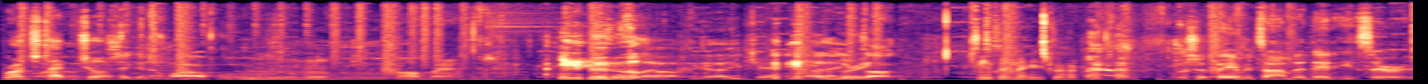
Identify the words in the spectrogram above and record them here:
Brunch type of joint. Chicken and wild food. Mm-hmm. Mm. Oh man. He's like, oh, yeah, you, yeah, you agree. Talking. He's in there. What's your favorite time of the day to eat cereal?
